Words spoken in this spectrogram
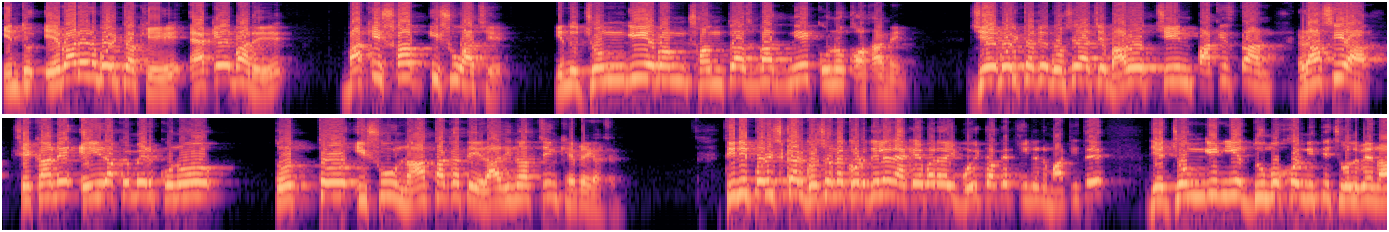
কিন্তু এবারের বৈঠকে একেবারে বাকি সব ইস্যু আছে। কিন্তু জঙ্গি এবং সন্ত্রাসবাদ নিয়ে কোনো কথা নেই। যে বৈঠকে বসে আছে ভারত, চীন, পাকিস্তান, রাশিয়া, সেখানে এই রকমের কোনো তথ্য ইস্যু না থাকাতে রাজনাথ সিং খেপে গেছেন। তিনি পরিষ্কার ঘোষণা করে দিলেন, একেবারে ওই বৈঠকে চীনের মাটিতে, যে জঙ্গি নিয়ে দুমুখ নীতি চলবে না।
